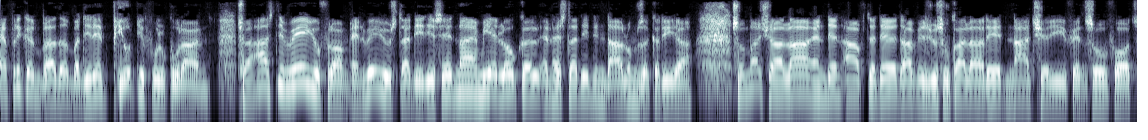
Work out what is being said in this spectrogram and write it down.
African brother, but he read beautiful Quran. So I asked him, where you from and where you studied? He said, no, I'm here local and I studied in Darul Zakaria. So mashallah, and then after that, Hafiz Yusuf Kala read Naat Sharif and so forth.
